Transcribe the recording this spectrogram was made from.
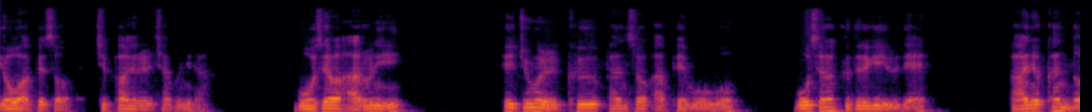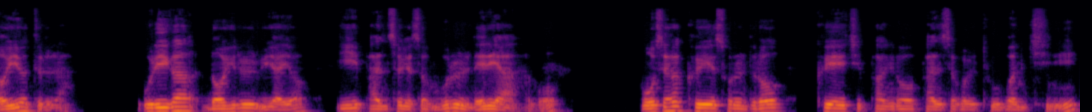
여호와 앞에서 지팡이를 잡으니라. 모세와 아론이 회중을 그 반석 앞에 모으고 모세가 그들에게 이르되 반역한 너희여 들으라 우리가 너희를 위하여 이 반석에서 물을 내려야 하고 모세가 그의 손을 들어 그의 지팡이로 반석을 두 번 치니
